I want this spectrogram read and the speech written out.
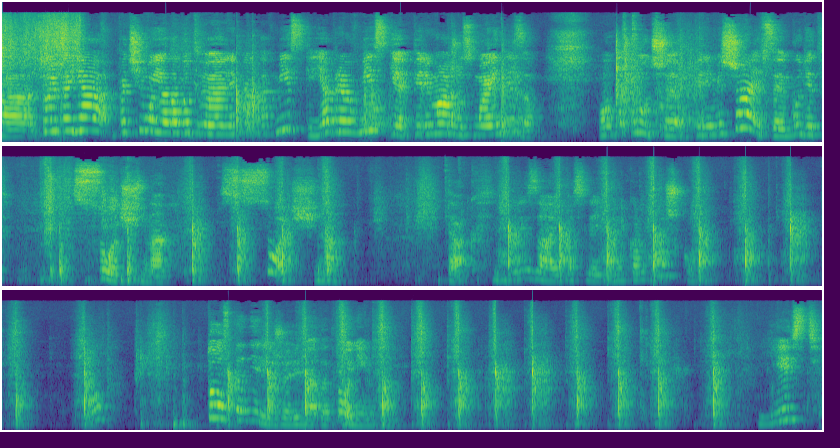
А, только я, почему я так вот, э, ребята, в миске, я прям в миске перемажу с майонезом. Он так лучше перемешается и будет сочно. Сочно. Так, нарезаю последнюю картошку. Оп. Толсто не режу, ребята, тоненько. Есть.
